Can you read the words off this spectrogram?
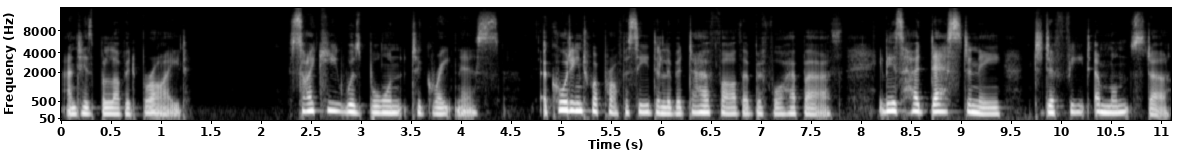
and his beloved bride. Psyche was born to greatness. According to a prophecy delivered to her father before her birth, it is her destiny to defeat a monster.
